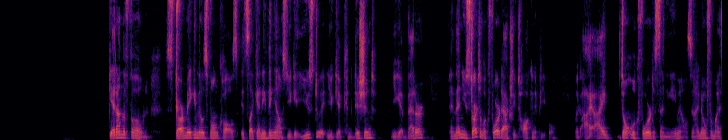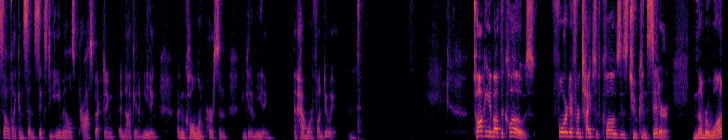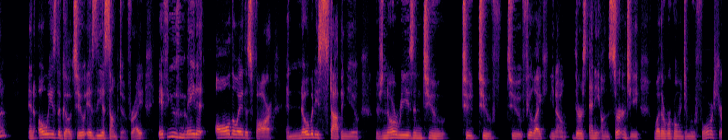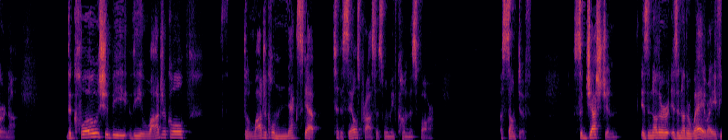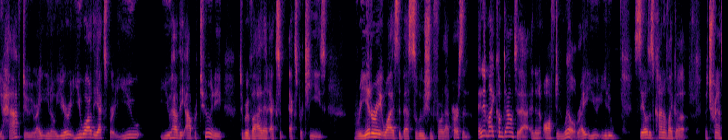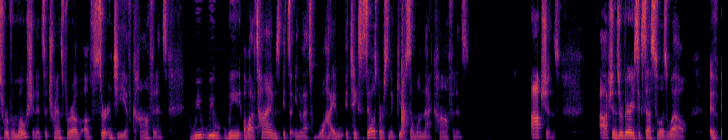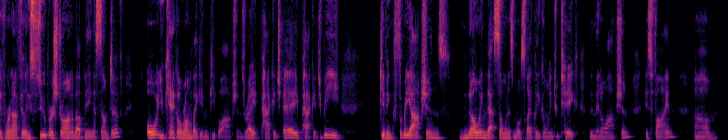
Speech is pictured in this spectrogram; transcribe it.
Get on the phone, start making those phone calls. It's like anything else. You get used to it, you get conditioned, you get better, and then you start to look forward to actually talking to people. Like I, I don't look forward to sending emails. And I know for myself, I can send 60 emails prospecting and not get a meeting. I can call one person and get a meeting and have more fun doing it. Talking about the close, four different types of closes to consider. Number one, and always the go-to is the assumptive, right? If you've made it all the way this far and nobody's stopping you, there's no reason to to to to feel like you know there's any uncertainty whether we're going to move forward here or not. The close should be the logical the logical next step to the sales process when we've come this far. Assumptive. Suggestion is another is another way right? If you have to right? You know you're you are the expert. You you have the opportunity to provide that ex expertise. Reiterate why it's the best solution for that person. And it might come down to that and it often will right? You you do sales is kind of like a, a transfer of emotion. It's a transfer of, of certainty of confidence. We we we a lot of times it's you know that's why it takes a salesperson to give someone that confidence. Options. Options are very successful as well if, if we're not feeling super strong about being assumptive oh you can't go wrong by giving people options right package a package b giving three options, knowing that someone is most likely going to take the middle option is fine. Um,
